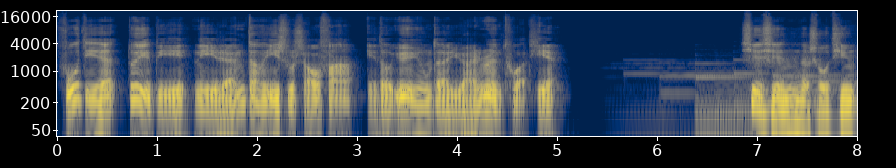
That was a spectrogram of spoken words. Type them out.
蝴蝶、对比、拟人等艺术手法也都运用的圆润妥帖。谢谢您的收听，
